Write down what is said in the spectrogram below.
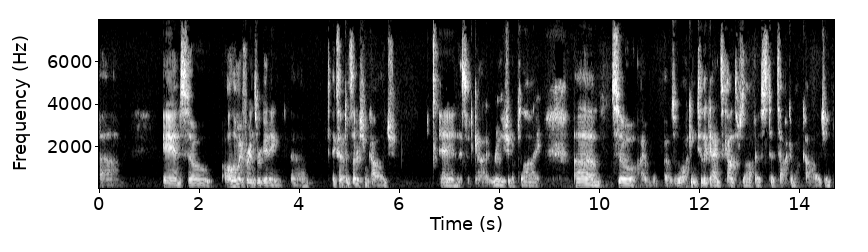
Um, and so all of my friends were getting um, acceptance letters from college. And I said, God, I really should apply. Um, so I, I, was walking to the guidance counselor's office to talk about college, and,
